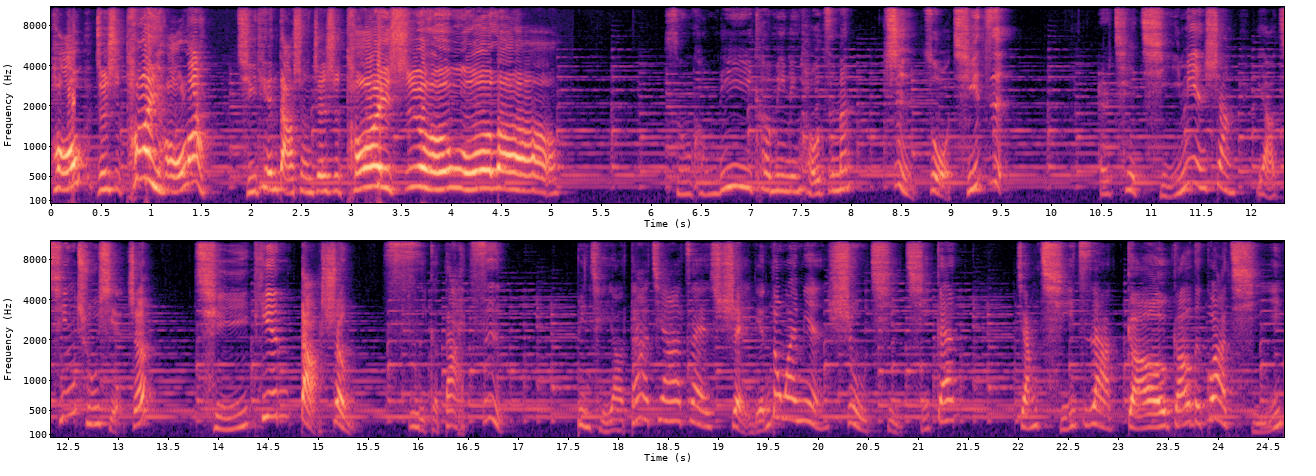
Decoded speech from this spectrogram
好，真是太好了！齐天大圣真是太适合我了。”孙悟空立刻命令猴子们制作旗子，而且旗面上要清楚写着“齐天大圣”四个大字，并且要大家在水帘洞外面竖起旗杆，将旗子啊高高的挂起。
